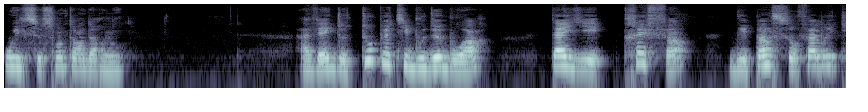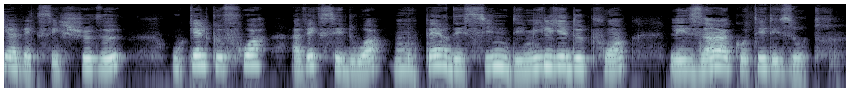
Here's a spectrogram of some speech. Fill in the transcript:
où ils se sont endormis. Avec de tout petits bouts de bois, taillés très fins, des pinceaux fabriqués avec ses cheveux ou quelquefois avec ses doigts, mon père dessine des milliers de points les uns à côté des autres.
